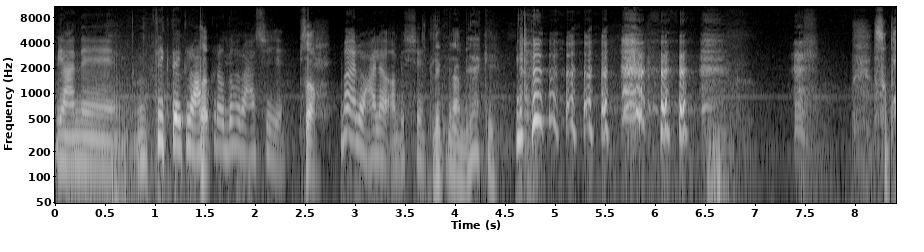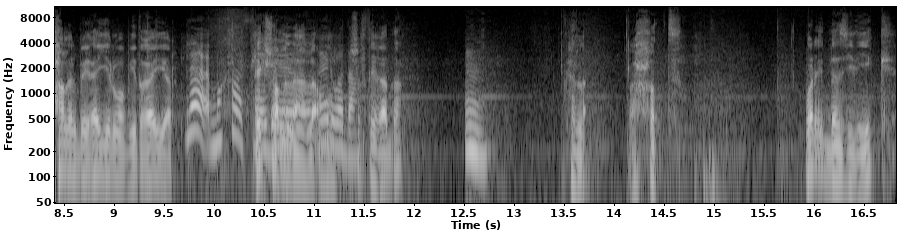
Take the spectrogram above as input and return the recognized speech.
يعني فيك تاكله طيب. عصر ظهر عشيه صح ما له علاقه بالشيء ليك مين عم بيحكي سبحان اللي بيغير وما بيتغير. لا ما خلص ليك شو عملنا هلا؟ شفتي غدا؟ مم. هلا رح أحط ورقة بازيليك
